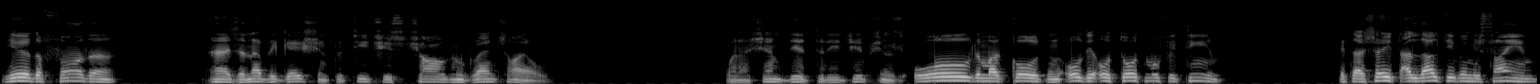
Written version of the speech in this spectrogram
Here, the father has an obligation to teach his child and grandchild what Hashem did to the Egyptians, all the makot and all the otot mufitim, את אשר התעללתי במצרים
